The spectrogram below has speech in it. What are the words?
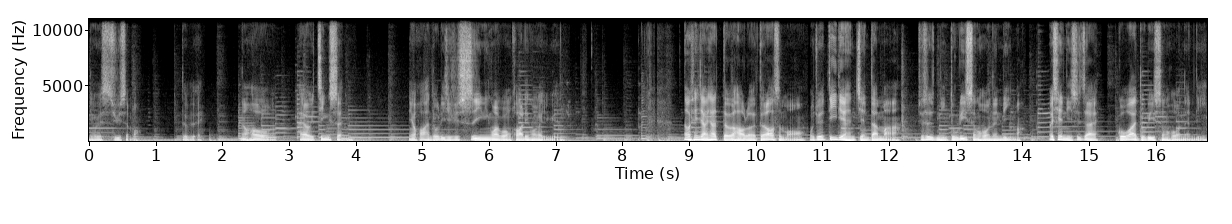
你会失去什么？对不对？然后。还有精神，你要花很多力气去适应另外一个文化、另外一个语言。那我先讲一下得好了，得到什么？我觉得第一点很简单嘛，就是你独立生活能力嘛，而且你是在国外独立生活能力。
